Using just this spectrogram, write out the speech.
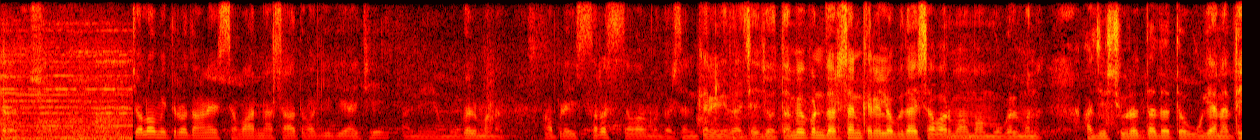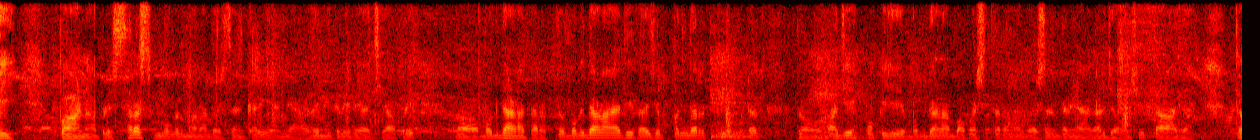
કરાવી દઈશું. ચલો મિત્રો તાણે સવારના સાત વાગી ગયા છે અને મોગલમાંના આપણે સરસ સવારમાં દર્શન કરી લીધા છે. જો તમે પણ દર્શન કરેલો બધા સવારમાં માં આજે સુરત દાદા તો ઉગ્યા નથી, પણ આપણે સરસ મુગલમાંના દર્શન કરી અને હવે નીકળી રહ્યા છીએ આપણે બગદાણા તરફ. તો બગદાણા અહીંથી થાય છે પંદર કિલોમીટર. તો આજે પકી જઈએ બગદાણા બાપા સીતારામના દર્શન કરીને આગળ જવાનું છે તાજા. તો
